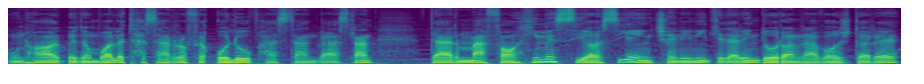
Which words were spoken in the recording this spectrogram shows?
اونها به دنبال تصرف قلوب هستند و اصلا در مفاهیم سیاسی این چنینی که در این دوران رواج داره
